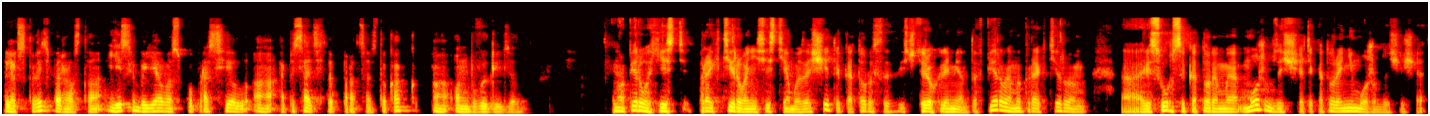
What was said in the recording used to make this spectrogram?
Олег, скажите, пожалуйста, если бы я вас попросил а, описать этот процесс, то как а, он бы выглядел? Ну, во-первых, есть проектирование системы защиты, которая состоит из четырех элементов. Первое, мы проектируем а, ресурсы, которые мы можем защищать, и которые не можем защищать.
